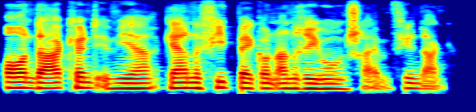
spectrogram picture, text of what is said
Und da könnt ihr mir gerne Feedback und Anregungen schreiben. Vielen Dank.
